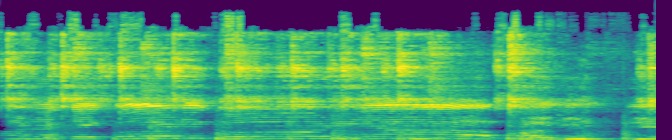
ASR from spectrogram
மனத்தை கோடி கோடியா பதுக்கி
